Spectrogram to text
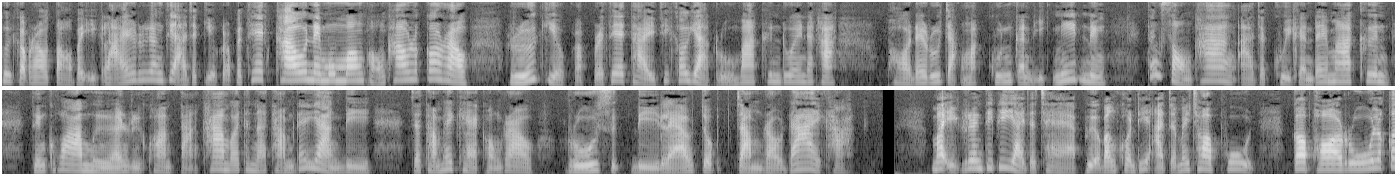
คุยกับเราต่อไปอีกหลายเรื่องที่อาจจะเกี่ยวกับประเทศเขาในมุมมองของเขาแล้วก็เรา หรือเกี่ยวกับประเทศไทยที่เขาอยากรู้มากขึ้นด้วยนะคะ พอได้รู้จักมักคุ้นกันอีกนิดนึง ทั้งสองข้างอาจจะคุยกันได้มากขึ้น ถึงความเหมือนหรือความต่างข้ามวัฒนธรรมได้อย่างดี จะทำให้แขกของเรารู้สึกดีแล้วจบจำเราได้ค่ะ มาอีกเรื่องที่พี่อยากจะแชร์เผื่อบางคนที่อาจจะไม่ชอบพูด ก็พอรู้แล้วก็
